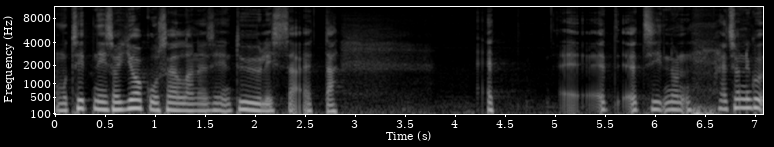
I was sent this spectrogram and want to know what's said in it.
mutta sitten niissä on joku sellainen siinä tyylissä, että et, et, et, on, et se on niinku,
